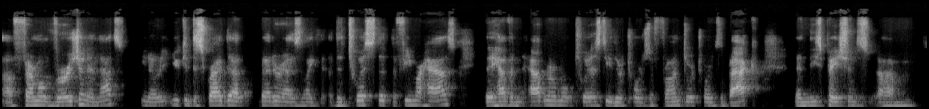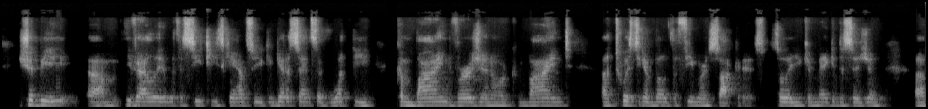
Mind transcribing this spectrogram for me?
uh, femoral version, and that's you know you could describe that better as like the twist that the femur has. They have an abnormal twist either towards the front or towards the back, and these patients um, should be um, evaluated with a CT scan so you can get a sense of what the combined version or combined uh, twisting of both the femur and socket is so that you can make a decision uh,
